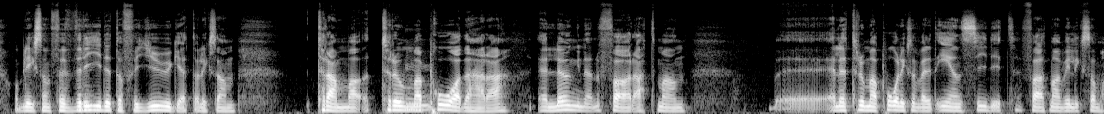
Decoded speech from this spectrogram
och blir liksom förvridet och förljuget och liksom tramma, trummar på den här eh, lögnen för att man eh, eller trumma på liksom väldigt ensidigt för att man vill liksom,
